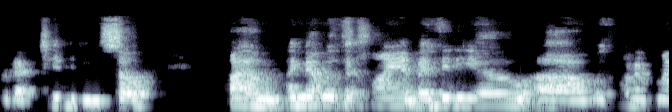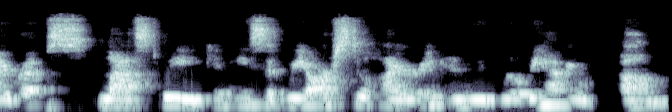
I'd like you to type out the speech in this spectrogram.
productivity. So um, I met with a client by video uh, with one of my reps last week, and he said we are still hiring, and we will be having, um,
